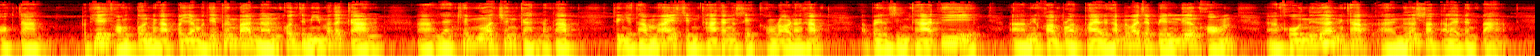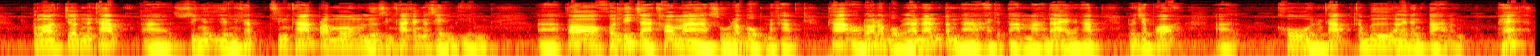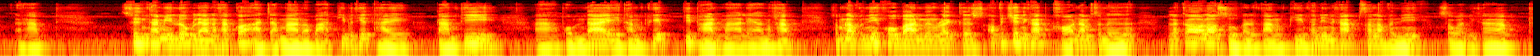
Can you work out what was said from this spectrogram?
ออกจากประเทศของตนนะครับ ไปยังประเทศเพื่อนบ้านนั้นควรจะมีมาตรการอย่างเข้มงวดเช่นกันนะครับ จึงจะทำให้สินค้าการเกษตรของเรานะครับ เป็นสินค้าที่ มีความปลอดภัยนะครับ ไม่ว่าจะเป็นเรื่องของโคเนื้อนะครับเนื้อสัตว์อะไรต่างๆ ตลอดจนนะครับสิ่งอื่นๆนะครับสินค้าประมงหรือสินค้าการเกษตรอื่นๆอ่าก็ควรที่จะเข้ามาสู่ระบบนะครับ ถ้าออกนอกระบบแล้วนั้นปัญหาอาจจะตามมาได้นะครับ โดยเฉพาะโคนะครับกระบืออะไรต่างๆ แพะนะครับ ซึ่งถ้ามีโรคแล้วนะครับ ก็อาจจะมาระบาดที่ประเทศไทยตามที่ผมได้ทำคลิปที่ผ่านมาแล้วนะครับ สำหรับวันนี้โคบานเมืองร้อยเกิร์สออฟฟิเชียลนะครับ ขอนำเสนอ แล้วก็เล่าสู่กันฟังเพียงเท่านี้นะครับสำหรับวันนี้ สวัสดีครับ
